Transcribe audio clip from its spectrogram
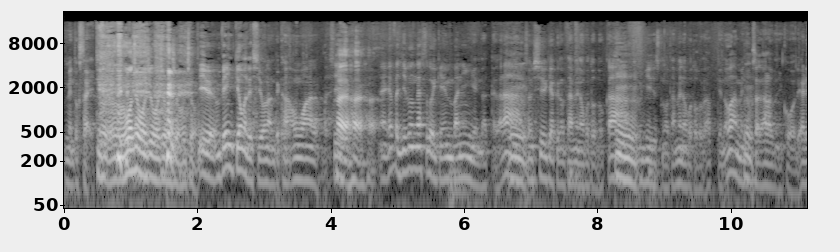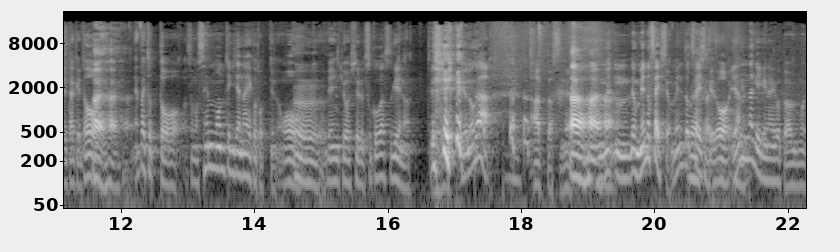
面倒くさい。ってうんうんもちろんもちろんもちろんもちろんもちろん。いう勉強までしようなんてか思わなかったし、はいはいはやっぱ自分がすごい現場人間だったから、うんその集客のためのこととか、うん。技術のためのこととかっていうのは面倒くさがらずにこうやれたけど、はいはいはい。やっぱりちょっとその専門的じゃないことっていうのをうん勉強してるそこがすげえなっていうのがあったですね。あはいうんでも面倒くさいですよ。面倒くさいですけど、やんなきゃいけないことはもう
